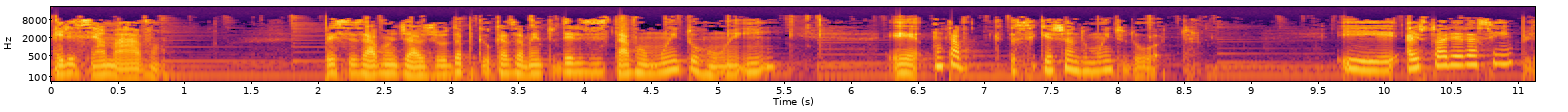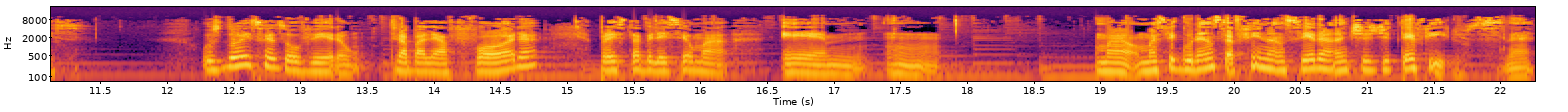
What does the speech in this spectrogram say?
eles se amavam, precisavam de ajuda porque o casamento deles estava muito ruim. É, um estava se queixando muito do outro. E a história era simples. Os dois resolveram trabalhar fora para estabelecer uma, é, um, uma, uma segurança financeira antes de ter filhos, né?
